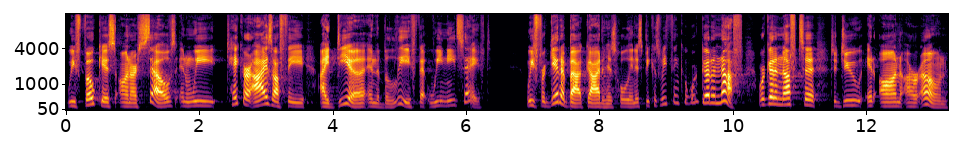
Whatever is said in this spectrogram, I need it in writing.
we focus on ourselves and we take our eyes off the idea and the belief that we need saved. We forget about God and His holiness because we think we're good enough. We're good enough to, to do it on our own.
